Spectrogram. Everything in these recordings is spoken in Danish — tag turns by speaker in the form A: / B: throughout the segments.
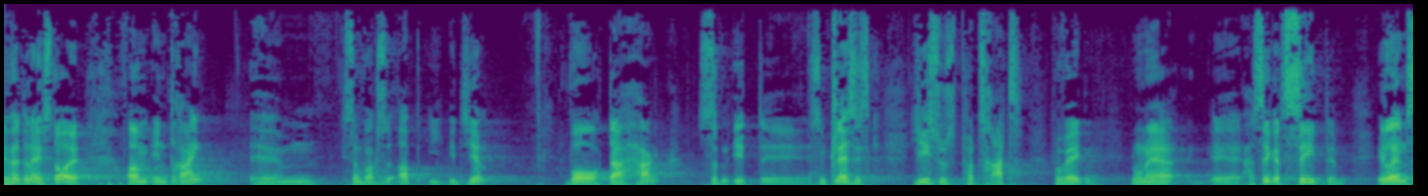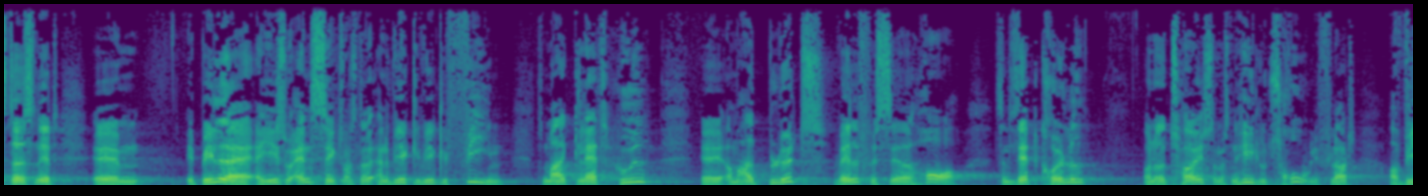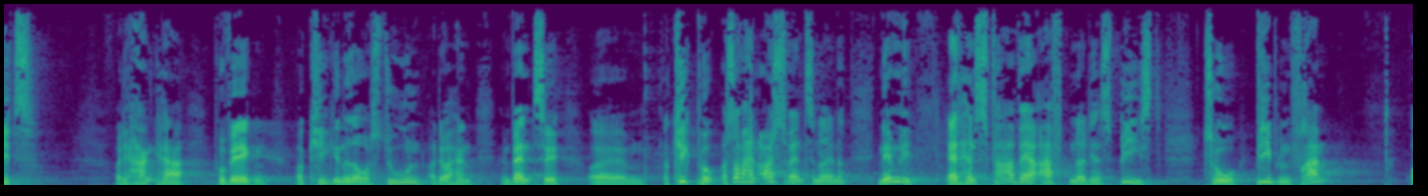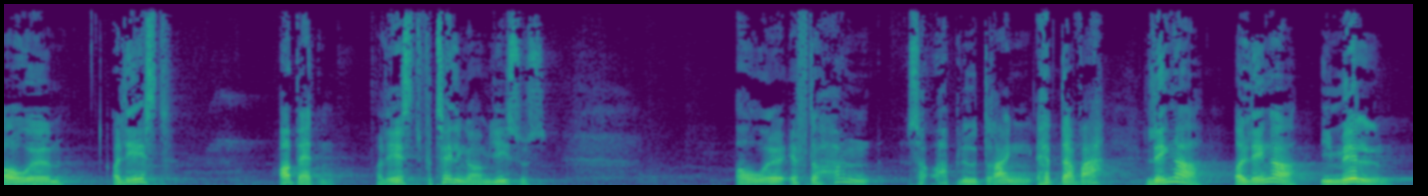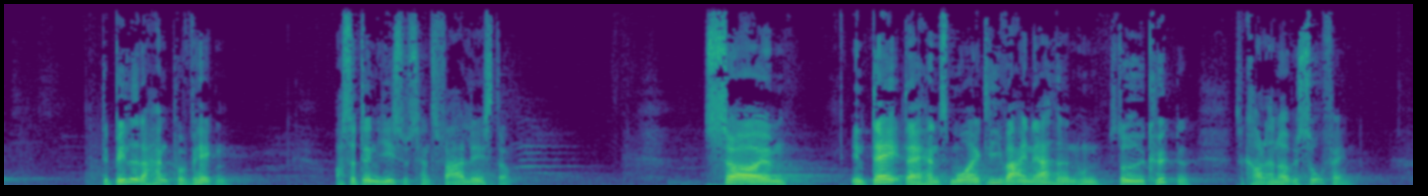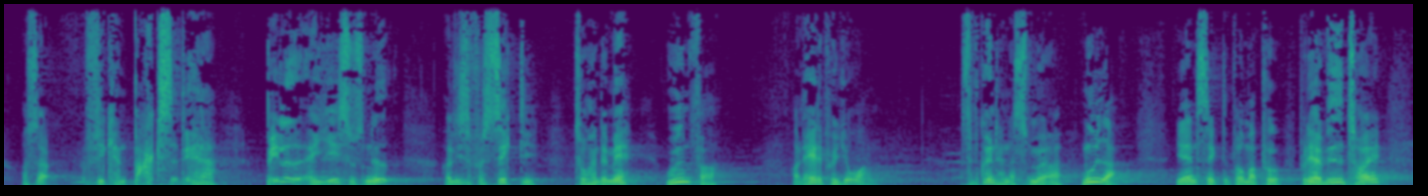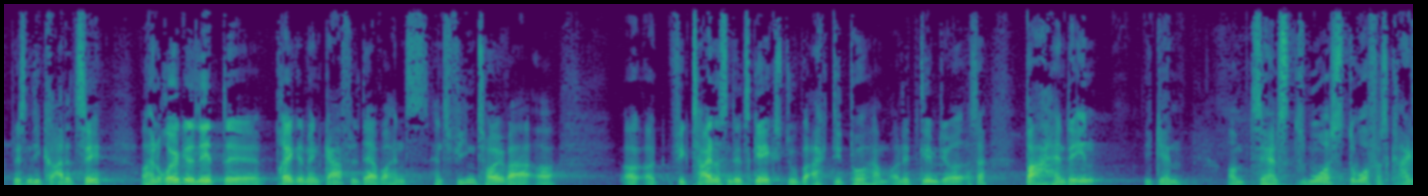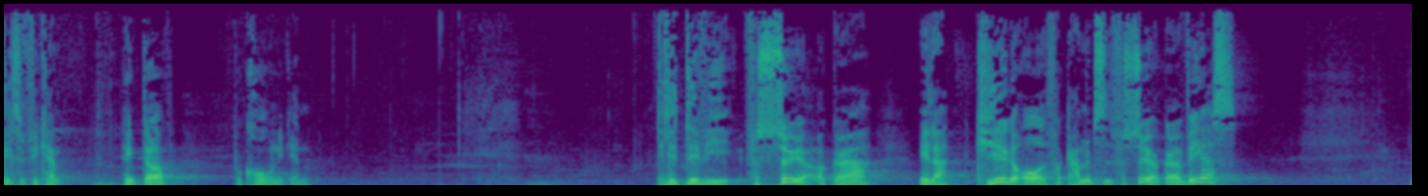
A: Jeg hørte den her historie om en dreng, øh, som voksede op i et hjem, hvor der hang sådan et øh, sådan klassisk Jesus-portræt på væggen. Nogle af jer øh, har sikkert set dem. Et eller andet sted sådan et, øh, et billede af, af Jesu ansigt, hvor sådan, han er virkelig, virkelig fin. Sådan meget glat hud øh, og meget blødt, velfriseret hår. Sådan let krøllet og noget tøj, som er sådan helt utrolig flot og hvidt. Og det hang her på væggen og kiggede ned over stuen, og det var han, han vant til øh, at kigge på. Og så var han også vant til noget andet, nemlig at hans far hver aften, når de havde spist, tog Bibelen frem og, øh, og læste op ad den, og læste fortællinger om Jesus. Og øh, efterhånden så oplevede drengen, at der var længere og længere imellem det billede, der hang på væggen, og så den Jesus, hans far læste om. Så øhm, en dag, da hans mor ikke lige var i nærheden, hun stod ude i køkkenet, så kravlede han op i sofaen, og så fik han bakset det her billede af Jesus ned, og lige så forsigtigt tog han det med udenfor, og lagde det på jorden. Og så begyndte han at smøre mudder i ansigtet på mig, på, på det her hvide tøj, blev sådan lige grættet til, og han rykkede lidt øh, prikket med en gaffel der, hvor hans, hans fine tøj var, og, og, og fik tegnet sådan lidt skægstubeagtigt på ham, og lidt glimt i øjet, og så bar han det ind igen, og til hans mors store forskrækkelse fik han hængt det op på krogen igen. Det er lidt det, vi forsøger at gøre, eller kirkeåret fra gammel tid forsøger at gøre ved os.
